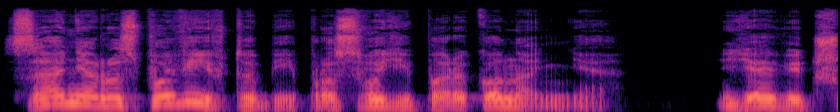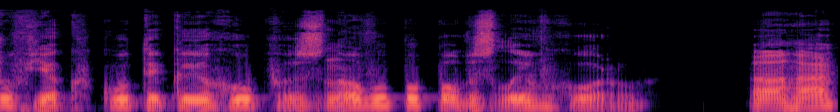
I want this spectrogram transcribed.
Саня розповів тобі про свої переконання. Я відчув, як кутики губ знову поповзли вгору. Ага,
